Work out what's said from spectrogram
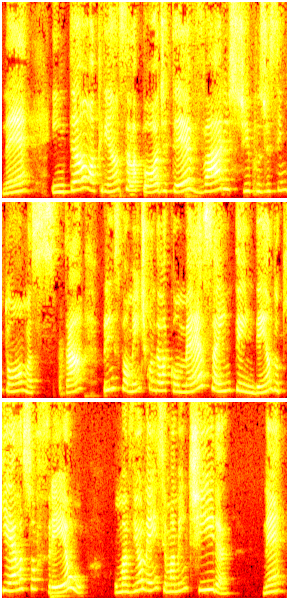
né? Então, a criança ela pode ter vários tipos de sintomas, tá? Principalmente quando ela começa entendendo que ela sofreu uma violência, uma mentira, né?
